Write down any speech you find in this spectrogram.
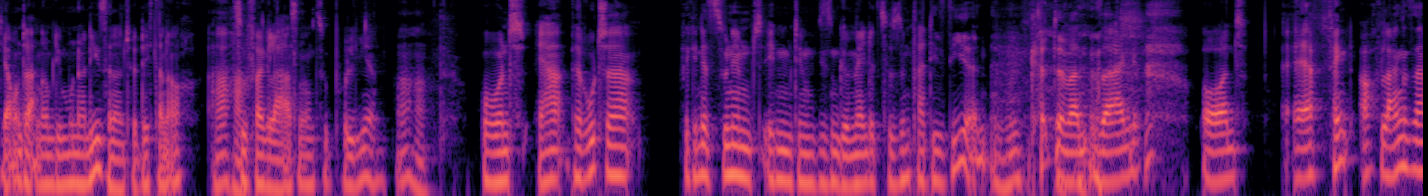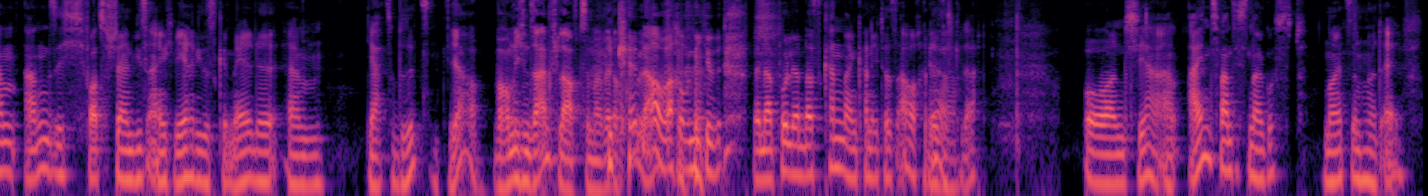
ja, unter anderem die Mona Lisa natürlich dann auch Aha. zu verglasen und zu polieren. Aha. Und ja, Perugia beginnt jetzt zunehmend eben mit dem, diesem Gemälde zu sympathisieren, Mhm. könnte man sagen. Und er fängt auch langsam an, sich vorzustellen, wie es eigentlich wäre, dieses Gemälde ähm, ja zu besitzen. Ja, warum nicht in seinem Schlafzimmer? Wäre doch cool. Genau, warum nicht? Wenn Napoleon das kann, dann kann ich das auch, hat er Ja. sich gedacht. Und ja, am 21. August 1911,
